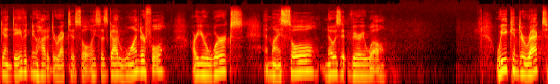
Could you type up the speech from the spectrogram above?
Again, David knew how to direct his soul. He says, God, wonderful are your works, and my soul knows it very well. We can direct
